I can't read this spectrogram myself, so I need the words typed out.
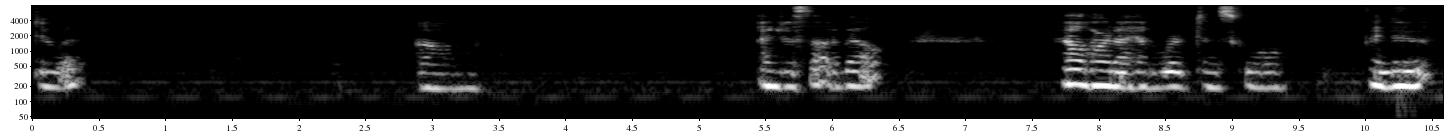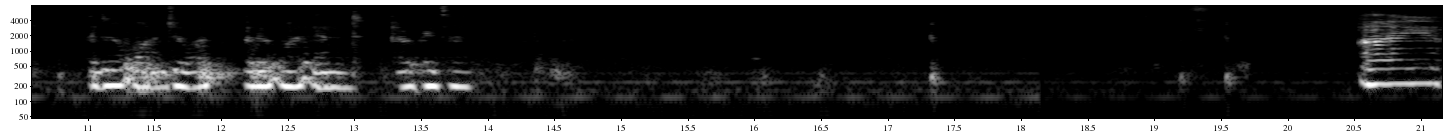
do it um, I just thought about how hard I had worked in school. I didn't, I didn't want to do it. I didn't want to end everything. I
